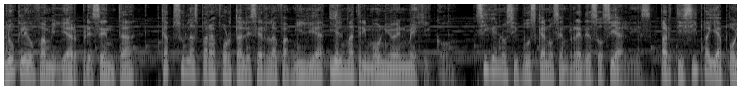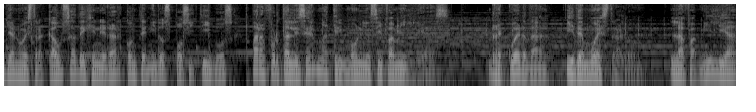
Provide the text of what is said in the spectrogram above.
Núcleo Familiar presenta cápsulas para fortalecer la familia y el matrimonio en México. Síguenos y búscanos en redes sociales. Participa y apoya nuestra causa de generar contenidos positivos para fortalecer matrimonios y familias. Recuerda y demuéstralo. La familia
